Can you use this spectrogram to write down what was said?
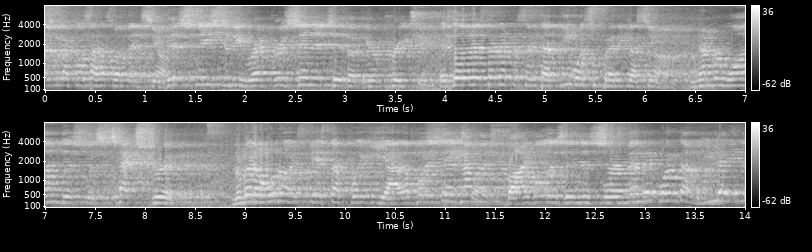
This- algunas cosas a su atención. This needs to be representative of your preaching. Esto debe ser representativo en su predicación. Number one, this was text driven. Número uno es que esta fue guiada por el See how much texto. Bible is in this ¿Usted sermon? ve cuánta Biblia hay en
